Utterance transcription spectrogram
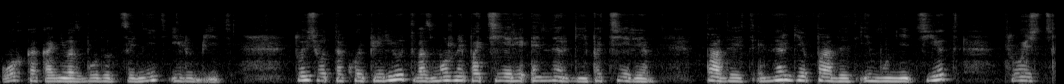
Ох, как они вас будут ценить и любить. То есть вот такой период возможной потери энергии, потери. Падает энергия, падает иммунитет. То есть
